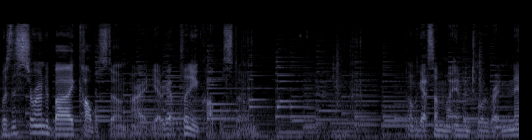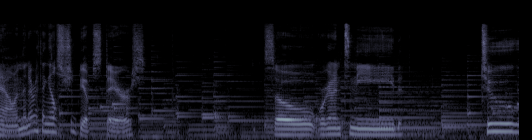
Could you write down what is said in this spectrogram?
was this surrounded by cobblestone? Alright, yeah, we got plenty of cobblestone. Oh, we got some in my inventory right now, and then everything else should be upstairs. So we're going to need two,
